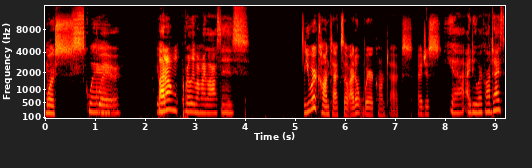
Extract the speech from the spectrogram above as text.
more square. square. But I don't really wear my glasses. You wear contacts though. I don't wear contacts. I just Yeah, I do wear contacts.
